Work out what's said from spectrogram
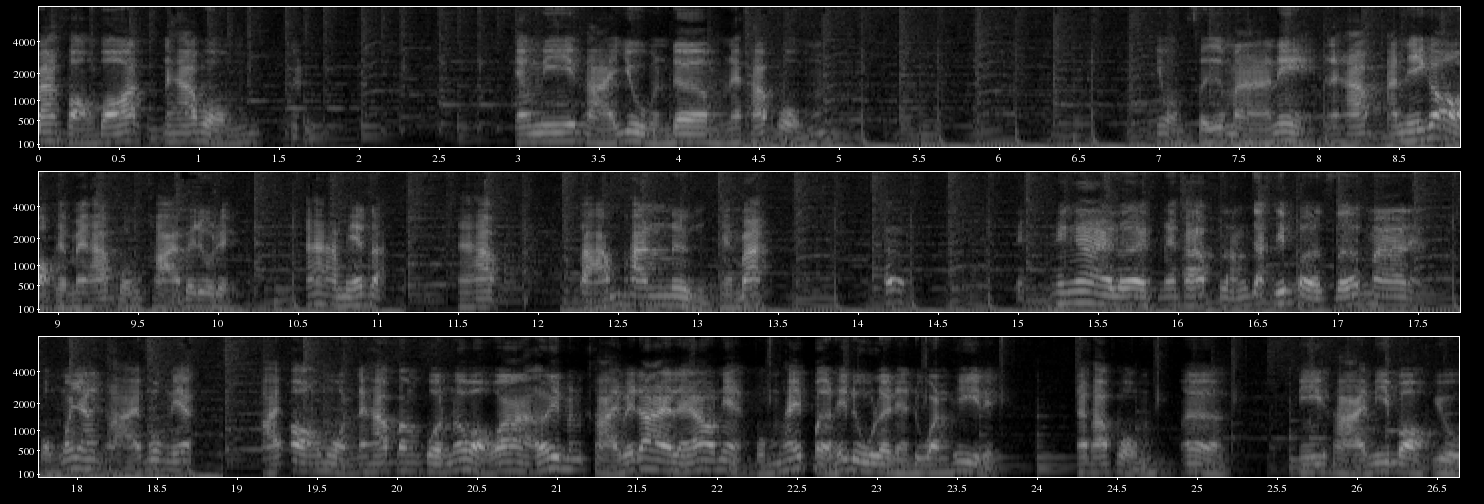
บ้านของบอสนะครับผม ยังมีขายอยู่เหมือนเดิมนะครับ ผมที่ผมซื้อมานี่นะครับ อันนี้ก็ออกเห็นไหมครับ ผมขายไปดูเลยห้าเมตรอะนะครับ สามพันหนึ่งเห็นปะง่ายๆเลยนะครับ หลังจากที่เปิดเซิร์ฟมาเนี่ย ผมก็ยังขายพวกนี้ขายออกหมดนะครับ บางคนก็บอกว่าเอ้ยมันขายไม่ได้แล้วเนี่ย ผมให้เปิดให้ดูเลยเนี่ยดูวันที่ดินะครับ ผม เออ มีขายมีบอกอยู่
